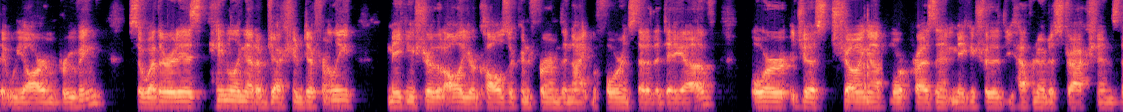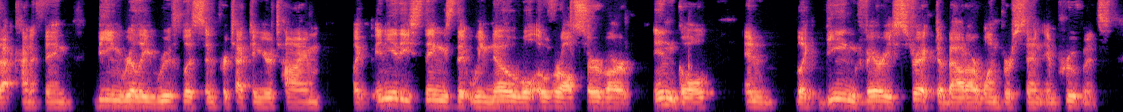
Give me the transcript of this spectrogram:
that we are improving so whether it is handling that objection differently making sure that all your calls are confirmed the night before instead of the day of, or just showing up more present, making sure that you have no distractions, that kind of thing, being really ruthless in protecting your time. Like any of these things that we know will overall serve our end goal and like being very strict about our 1% improvements.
